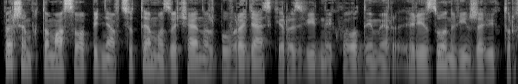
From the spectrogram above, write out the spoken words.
Першим, хто масово підняв цю тему, звичайно ж, був радянський розвідник Володимир Різун. Він же Віктор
